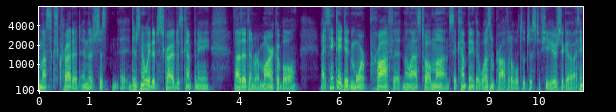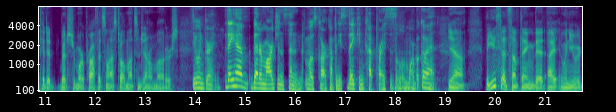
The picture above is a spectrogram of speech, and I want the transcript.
Musk's credit, and there's just there's no way to describe this company other than remarkable. I think they did more profit in the last 12 months. A company that wasn't profitable till just a few years ago, I think they did register more profits in the last 12 months in General Motors. Doing great. They have better margins than most car companies. So they can cut prices a little more. But go ahead. Yeah, but you said something that I when you were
